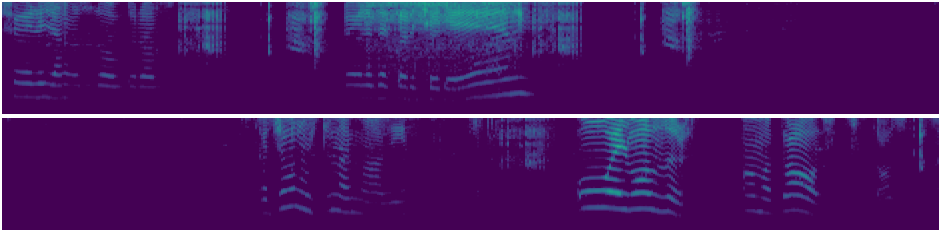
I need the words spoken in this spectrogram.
Şöyle canımızı dolduralım. Şöyle tekrar içelim. Vurmuştum ben maviyi? Oo elmazdır. Ama gaz. Gaz mı?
